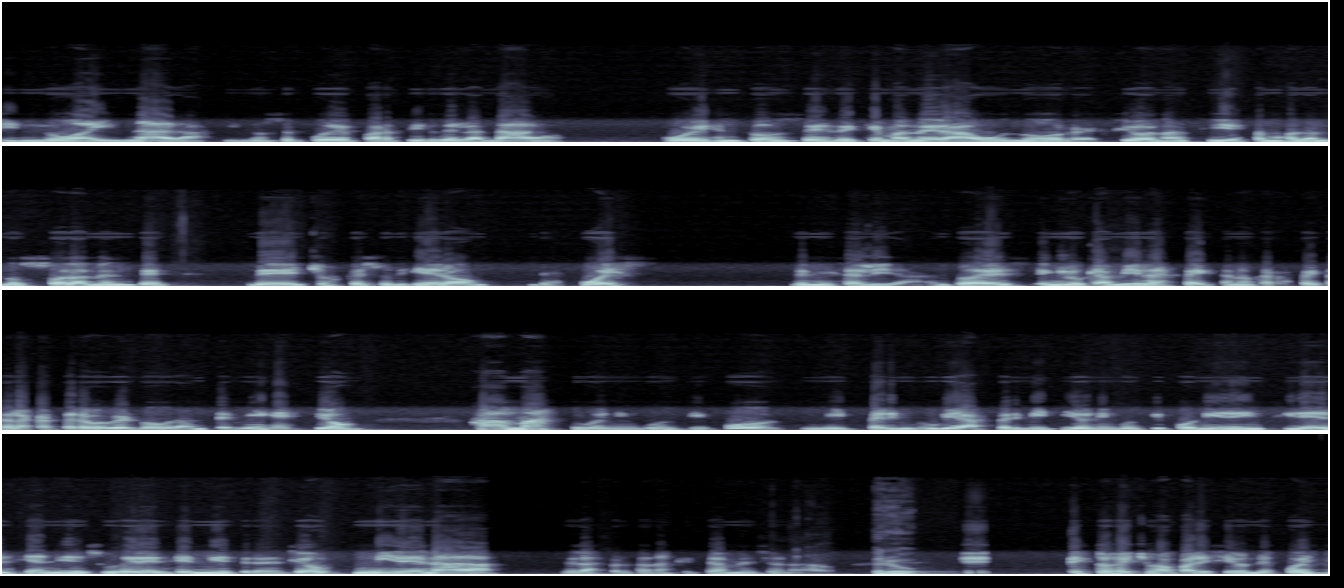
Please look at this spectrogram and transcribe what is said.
si no hay nada y no se puede partir de la nada, pues entonces de qué manera uno reacciona si estamos hablando solamente de hechos que surgieron después de mi salida. Entonces, en lo que a mí respecta, en lo que respecta a la cartera de gobierno durante mi gestión, jamás tuve ningún tipo, ni hubiera permitido ningún tipo ni de incidencia, ni de sugerencia, ni de intervención, ni de nada de las personas que se han mencionado. Pero eh, estos hechos aparecieron después.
